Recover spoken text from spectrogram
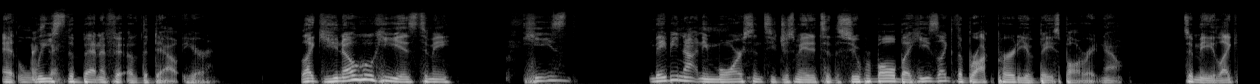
at least think. the benefit of the doubt here. Like you know who he is to me? He's maybe not anymore since he just made it to the Super Bowl, but he's like the Brock Purdy of baseball right now. To me, like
